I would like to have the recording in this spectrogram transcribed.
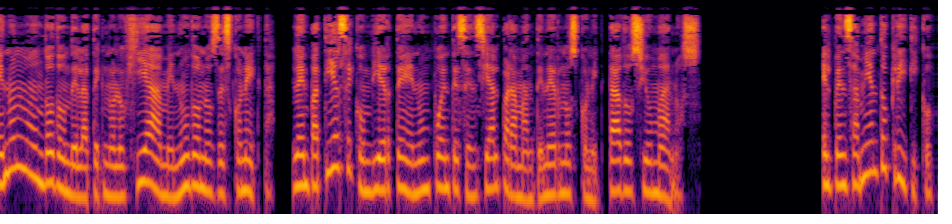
En un mundo donde la tecnología a menudo nos desconecta, la empatía se convierte en un puente esencial para mantenernos conectados y humanos. El pensamiento crítico,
